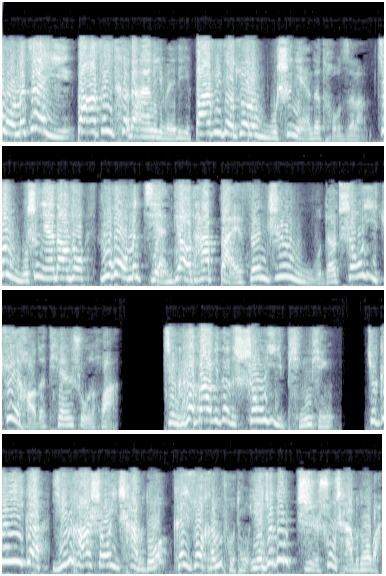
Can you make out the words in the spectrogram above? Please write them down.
那我们再以巴菲特的案例为例，巴菲特做了五十年的投资了。这五十年当中，如果我们减掉他百分之五的收益最好的天数的话，整个巴菲特的收益平平，就跟一个银行收益差不多，可以说很普通，也就跟指数差不多吧。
